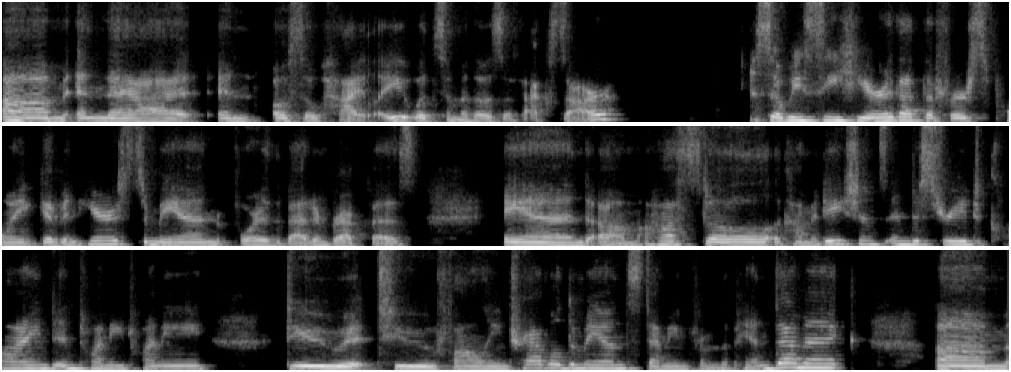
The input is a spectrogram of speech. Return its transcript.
um, and that and also highlight what some of those effects are. So we see here that the first point given here is demand for the bed and breakfast and um, hostel accommodations industry declined in 2020 due to falling travel demand stemming from the pandemic. Um,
